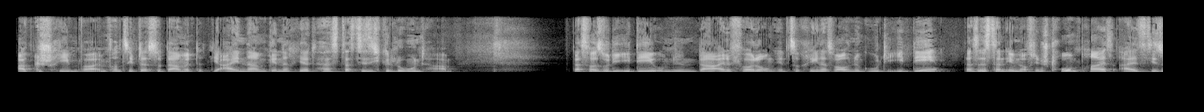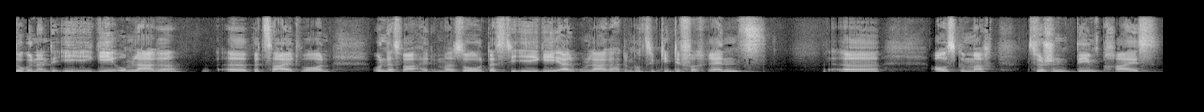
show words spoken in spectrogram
abgeschrieben war im Prinzip, dass du damit die Einnahmen generiert hast, dass die sich gelohnt haben. Das war so die Idee, um da eine Förderung hinzukriegen. Das war auch eine gute Idee. Das ist dann eben auf den Strompreis als die sogenannte EEG-Umlage äh, bezahlt worden. Und das war halt immer so, dass die EEG-Umlage hat im Prinzip die Differenz äh, ausgemacht zwischen dem Preis,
